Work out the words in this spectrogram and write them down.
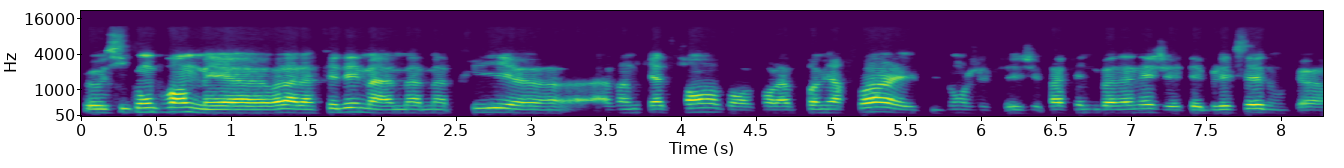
peux aussi comprendre, mais euh, voilà, la Fédé m'a pris euh, à 24 ans pour, pour, la première fois. Et puis bon, j'ai pas fait une bonne année, j'ai été blessé, donc euh,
